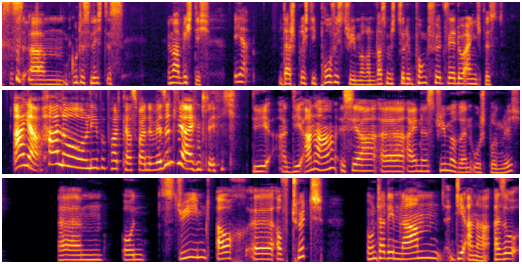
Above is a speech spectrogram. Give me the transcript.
Es ist, ähm, gutes Licht ist immer wichtig. Ja. Da spricht die Profi-Streamerin, was mich zu dem Punkt führt, wer du eigentlich bist. Ah ja, hallo, liebe Podcast-Freunde, wer sind wir eigentlich? Die, die Anna ist ja äh, eine Streamerin ursprünglich ähm, und streamt auch äh, auf Twitch unter dem Namen die Anna. Also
